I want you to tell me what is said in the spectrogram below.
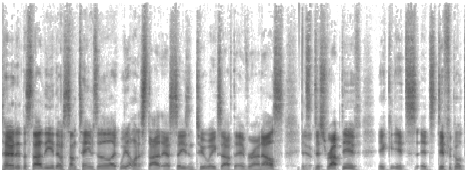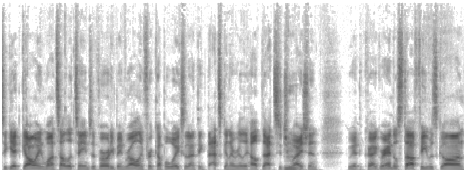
heard at the start of the year there were some teams that are like, we don't want to start our season two weeks after everyone else. It's Yep. disruptive. It, it's it's difficult to get going once other teams have already been rolling for a couple of weeks. I don't think that's going to really help that mm. situation. We had the Craig Randall stuff. He was gone.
